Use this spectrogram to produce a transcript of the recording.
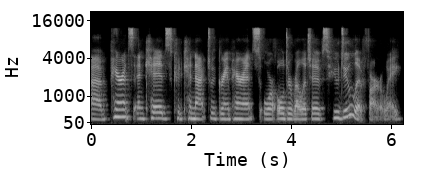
um, parents and kids could connect with grandparents or older relatives who do live far away?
